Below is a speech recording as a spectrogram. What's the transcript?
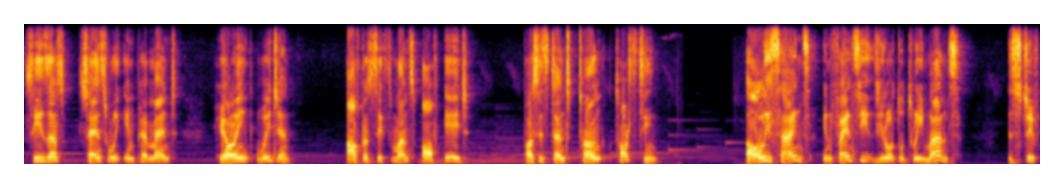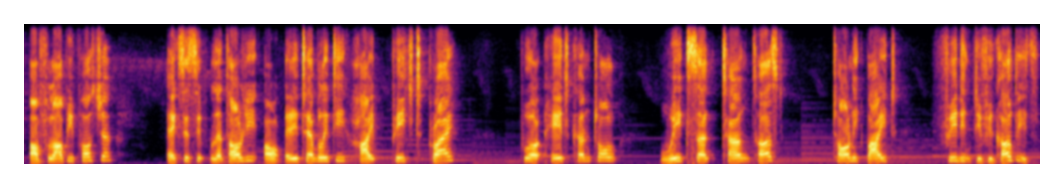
seizures, sensory impairment, hearing, vision, after 6 months of age, persistent tongue thrusting. Early signs, infancy 0 to 3 months, stiff or floppy posture, excessive lethargy or irritability, high-pitched cry, poor head control, weak suck tongue thrust, tonic bite, feeding difficulties.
